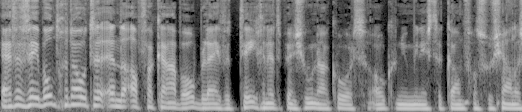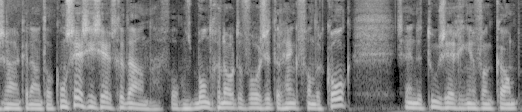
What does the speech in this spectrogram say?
FNV-bondgenoten en de Abfacabo blijven tegen het pensioenakkoord. Ook nu minister Kamp van Sociale Zaken een aantal concessies heeft gedaan. Volgens bondgenotenvoorzitter Henk van der Kolk zijn de toezeggingen van Kamp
